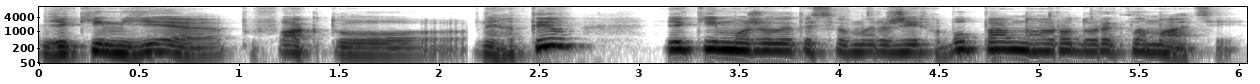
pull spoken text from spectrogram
яким є по факту негатив, який може литися в мережі, або певного роду рекламації.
